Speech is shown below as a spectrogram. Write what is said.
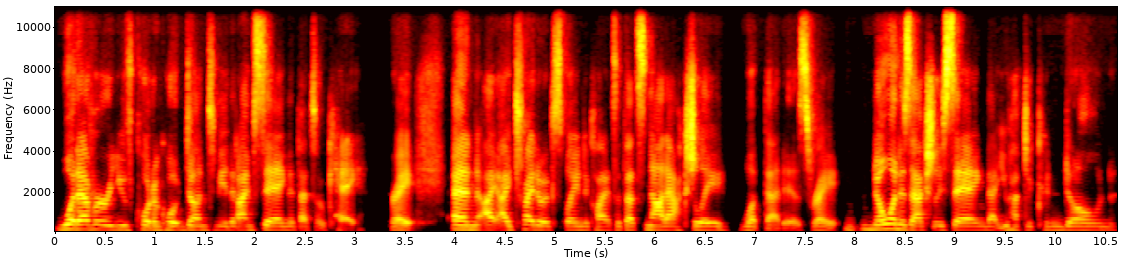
whatever you've quote unquote done to me, that I'm saying that that's okay. Right. And I, I try to explain to clients that that's not actually what that is. Right. No one is actually saying that you have to condone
